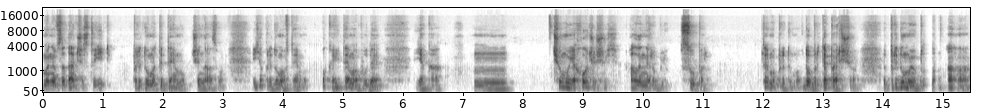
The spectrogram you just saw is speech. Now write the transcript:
У мене в задачі стоїть придумати тему чи назву. І я придумав тему. Окей, тема буде яка? Чому я хочу щось, але не роблю. Супер. Тему придумав. Добре, тепер що? Придумаю план. Ага,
